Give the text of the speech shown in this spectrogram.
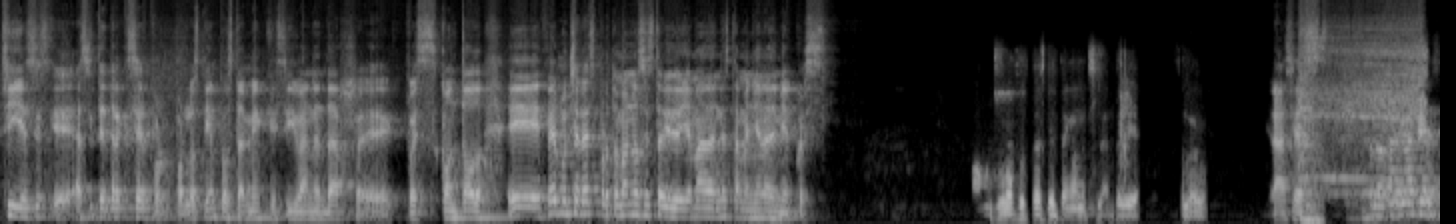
Sí, así es que así tendrá que ser por, por los tiempos también que sí van a andar eh, pues con todo. Eh, Fer, muchas gracias por tomarnos esta videollamada en esta mañana de miércoles. Muchas gracias a ustedes, que tengan un excelente día. Hasta luego. Gracias. Bueno, Fer, gracias.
